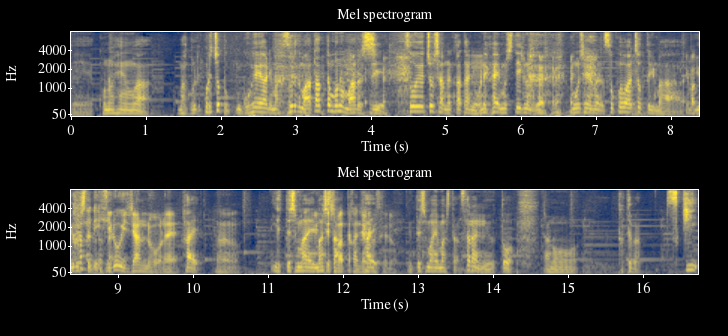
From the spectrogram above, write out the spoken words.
えーこの辺はまあ、これこれちょっと語弊あります。それでも当たったものもあるし そういう著者の方にお願いもしているので申し訳ない。そこはちょっと今許してください。広いジャンルをね、はい。うん、言ってしまいました。言ってしまった感じありますけど。はい。言ってしまいました。さらに言うと、あの例えば月。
